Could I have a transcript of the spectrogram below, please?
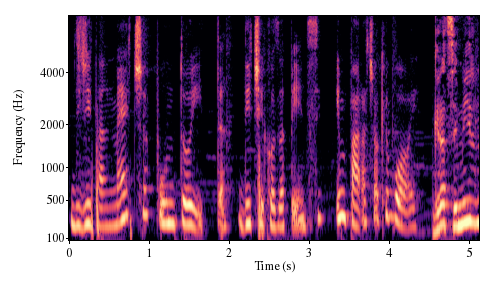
digitalmatch.it. Dici cosa pensi, impara ciò che vuoi. Grazie Mirna,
